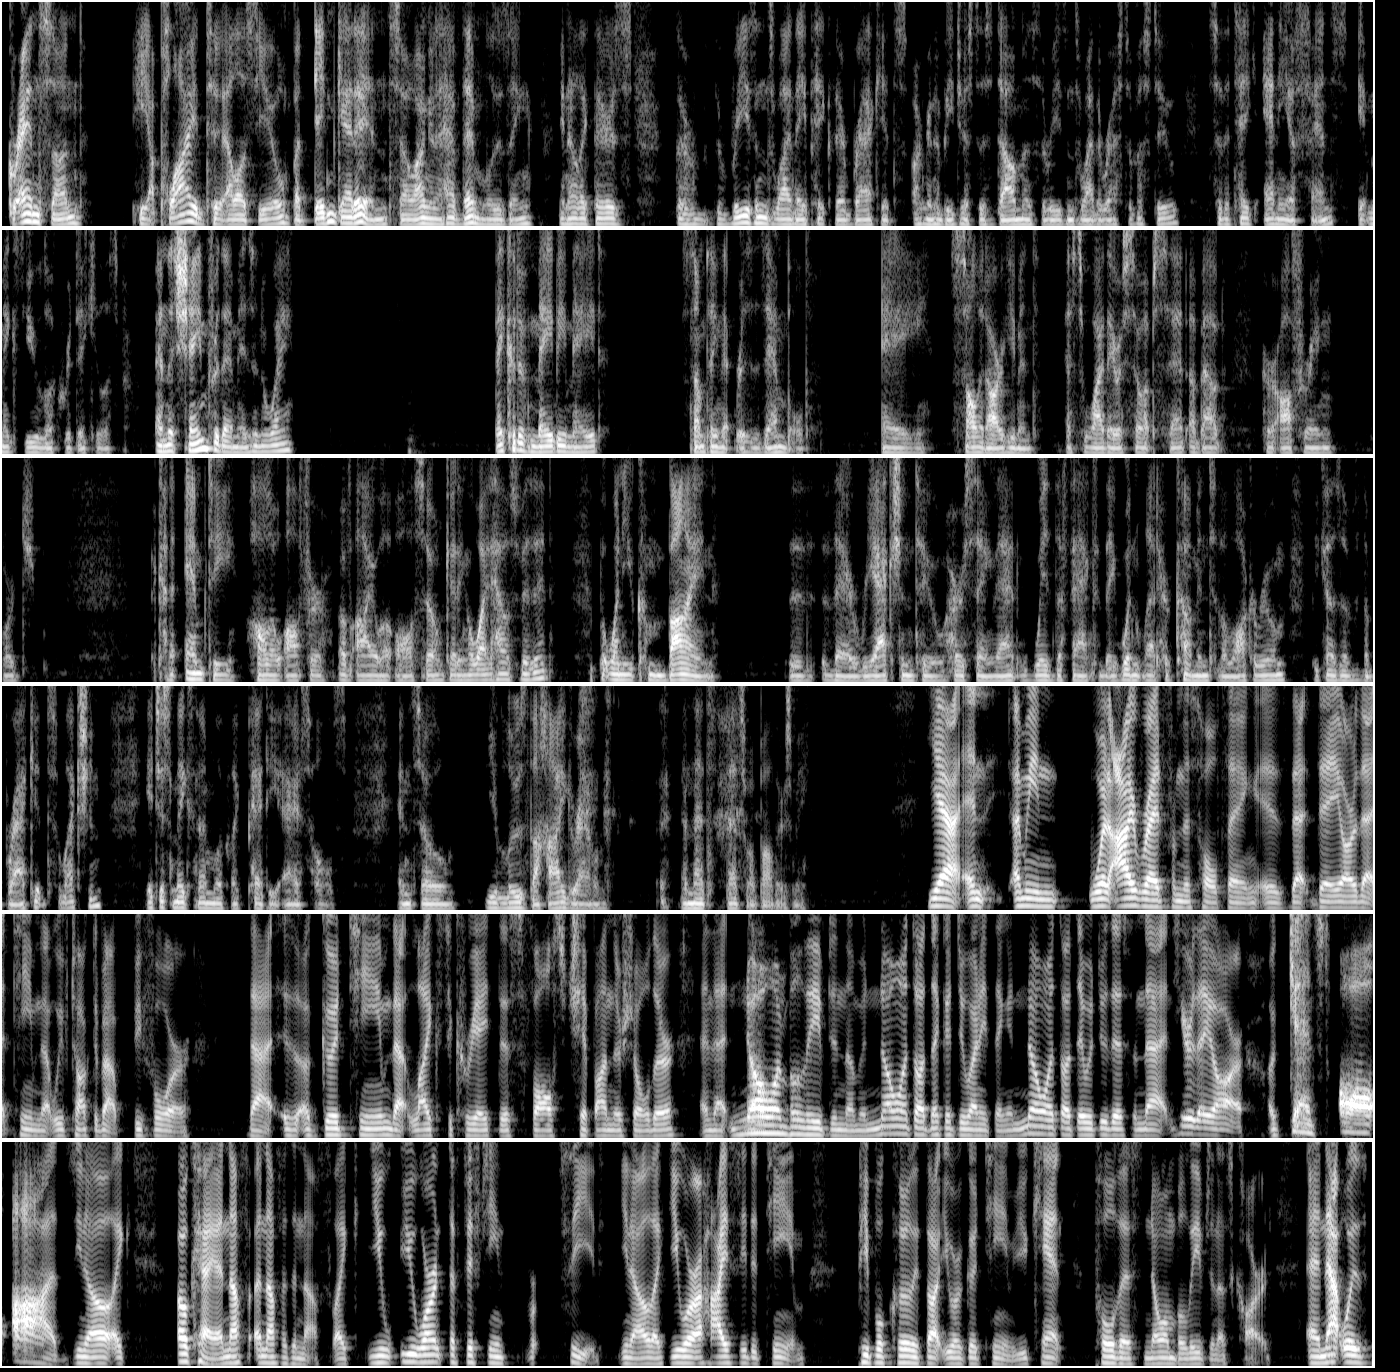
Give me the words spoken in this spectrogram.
grandson, he applied to LSU but didn't get in, so I'm going to have them losing. You know, like there's the the reasons why they pick their brackets are going to be just as dumb as the reasons why the rest of us do. So to take any offense, it makes you look ridiculous. And the shame for them is in a way they could have maybe made something that resembled a solid argument as to why they were so upset about her offering or kind of empty, hollow offer of Iowa also getting a White House visit. But when you combine th- their reaction to her saying that with the fact that they wouldn't let her come into the locker room because of the bracket selection, it just makes them look like petty assholes. And so you lose the high ground, and that's that's what bothers me. Yeah, and I mean, what I read from this whole thing is that they are that team that we've talked about before that is a good team that likes to create this false chip on their shoulder and that no one believed in them and no one thought they could do anything and no one thought they would do this and that. And here they are against all odds you know like okay enough enough is enough. Like you you weren't the 15th seed you know like you were a high seeded team. People clearly thought you were a good team. You can't pull this no one believed in us card and that was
